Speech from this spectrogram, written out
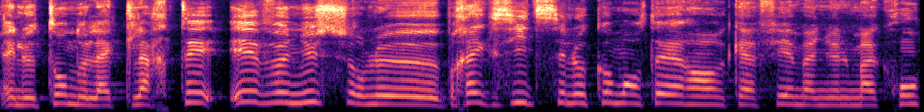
Et le temps de la clarté est venu sur le Brexit. C'est le commentaire hein, qu'a fait Emmanuel Macron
